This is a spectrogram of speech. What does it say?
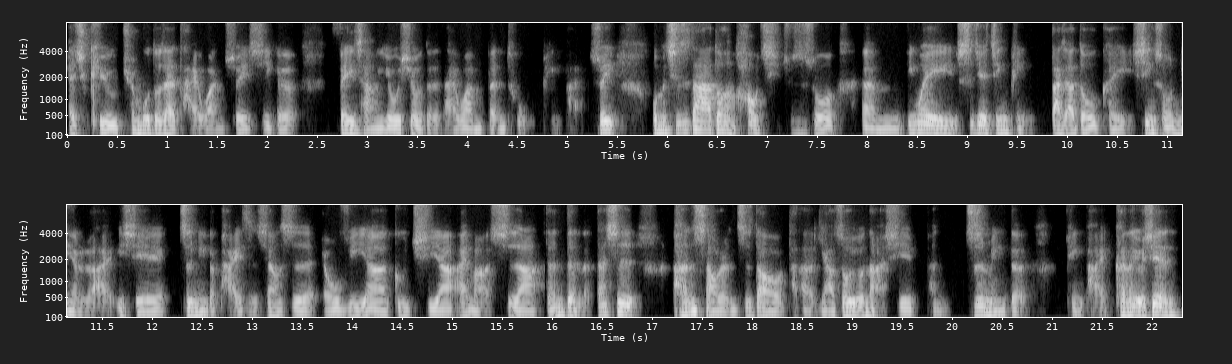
HQ 全部都在台湾，所以是一个非常优秀的台湾本土品牌。所以我们其实大家都很好奇，就是说，嗯，因为世界精品。大家都可以信手拈来一些知名的牌子，像是 LV 啊、Gucci 啊、爱马仕啊等等的，但是很少人知道，呃，亚洲有哪些很知名的品牌。可能有些人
